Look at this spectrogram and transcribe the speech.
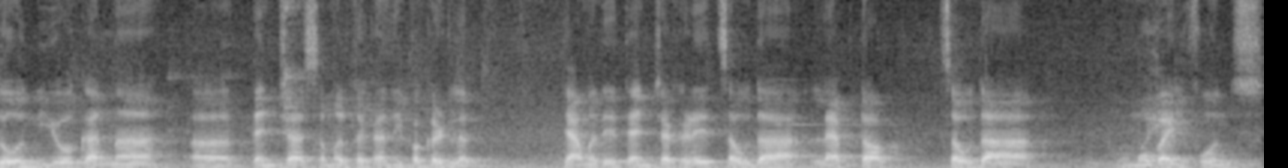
दोन युवकांना त्यांच्या समर्थकांनी पकडलं. त्यामध्ये त्यांच्याकडे चौदा लॅपटॉप चौदा मोबाईल फोन्स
